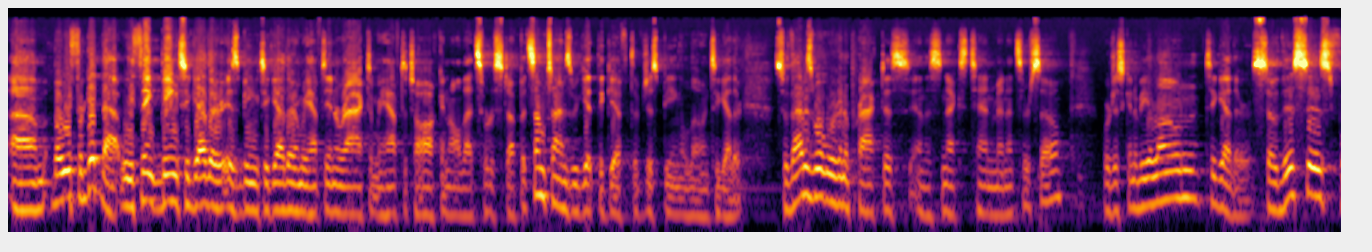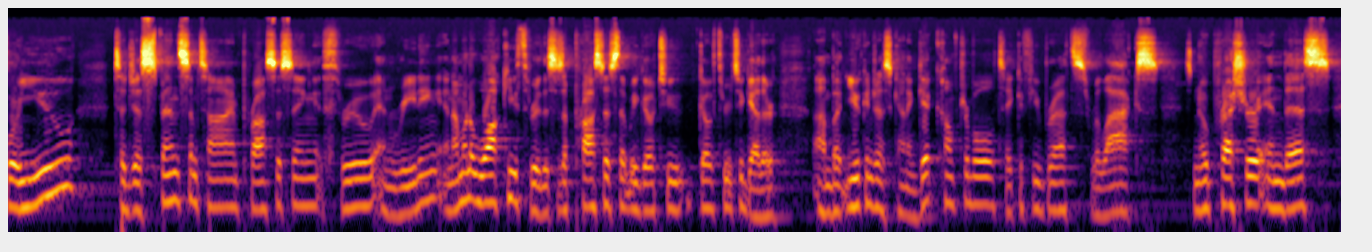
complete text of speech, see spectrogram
Um, but we forget that. We think being together is being together and we have to interact and we have to talk and all that sort of stuff. But sometimes we get the gift of just being alone together. So that is what we're going to practice in this next 10 minutes or so. We're just going to be alone together. So this is for you to just spend some time processing through and reading. And I'm going to walk you through. This is a process that we go to go through together. Um, but you can just kind of get comfortable, take a few breaths, relax. There's no pressure in this.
